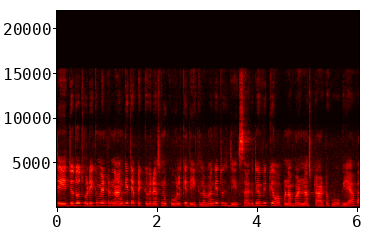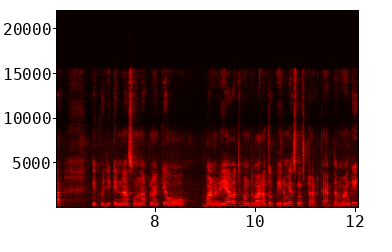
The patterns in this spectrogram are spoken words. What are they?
ਤੇ ਜਦੋਂ ਥੋੜੇ ਕੁ ਮਿੰਟ ਲੰਘੇ ਤੇ ਆਪਾਂ ਇੱਕ ਵਾਰ ਇਸ ਨੂੰ ਖੋਲ ਕੇ ਦੇਖ ਲਵਾਂਗੇ। ਤੁਸੀਂ ਦੇਖ ਸਕਦੇ ਹੋ ਵੀ ਘਿਓ ਆਪਣਾ ਬਣਨਾ ਸਟਾਰਟ ਹੋ ਗਿਆ ਵਾ। ਦੇਖੋ ਜੀ ਕਿੰਨਾ ਸੋਹਣਾ ਆਪਣਾ ਘਿਓ ਬਣ ਰਿਹਾ ਵਾ ਤੇ ਹੁਣ ਦੁਬਾਰਾ ਤੋਂ ਫਿਰ ਮੈਂ ਇਸ ਨੂੰ ਸਟਾਰਟ ਕਰ ਦਵਾਂਗੀ।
